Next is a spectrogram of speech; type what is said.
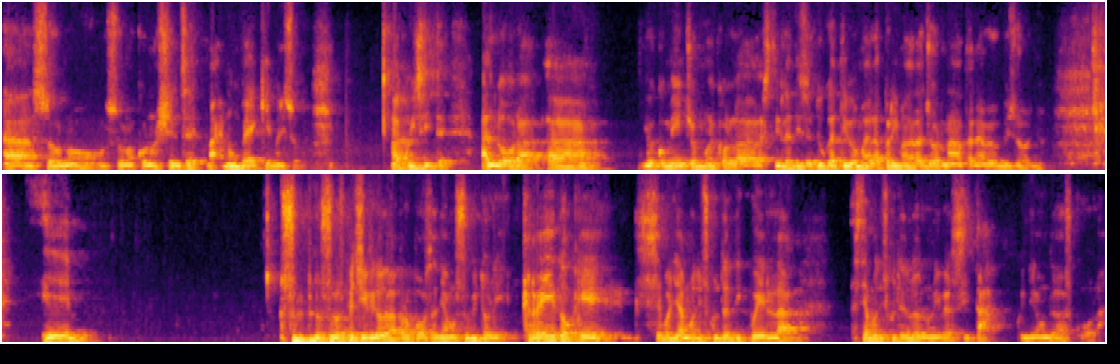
Uh, sono, sono, conoscenze, ma non vecchie, ma insomma acquisite. Allora, io comincio con la stile diseducativo, ma è la prima della giornata, ne avevo bisogno. E, sul, sullo specifico della proposta, andiamo subito lì. Credo che se vogliamo discutere di quella, stiamo discutendo dell'università, quindi non della scuola.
